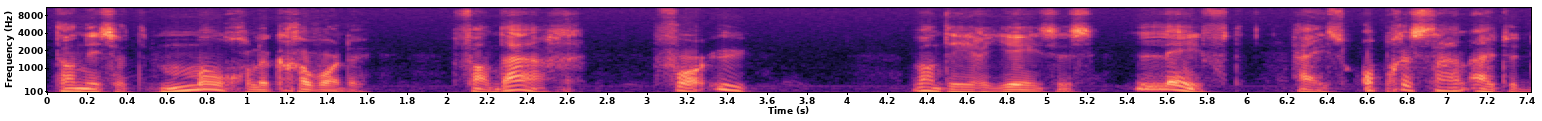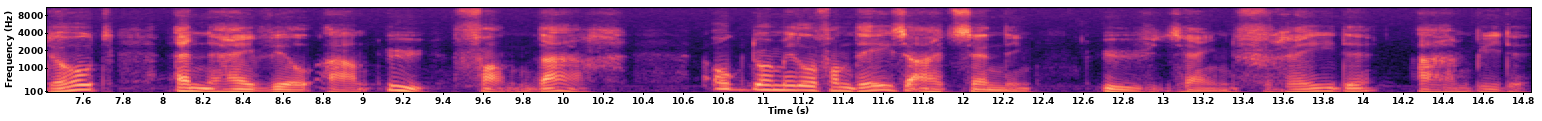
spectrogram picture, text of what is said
Dan is het mogelijk geworden, vandaag, voor u. Want de Heer Jezus leeft. Hij is opgestaan uit de dood en hij wil aan u vandaag, ook door middel van deze uitzending, u zijn vrede aanbieden.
